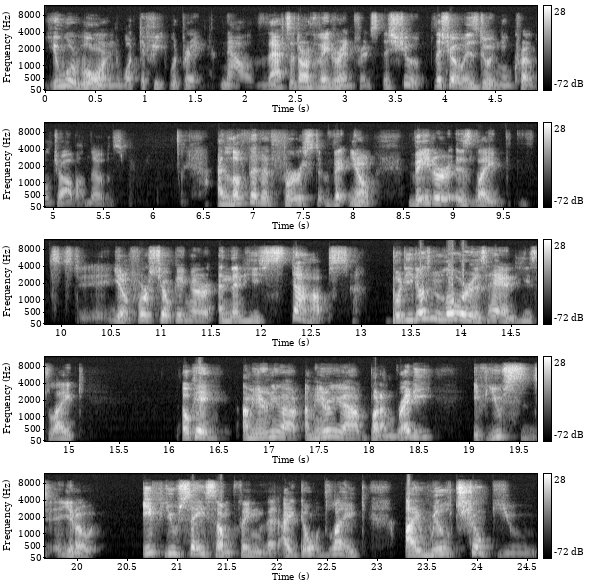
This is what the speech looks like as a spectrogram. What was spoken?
You were warned what defeat would bring. Now, that's a Darth Vader entrance. This show, this show is doing an incredible job on those. I love that at first, you know, Vader is like, you know, first choking her, and then he stops, but he doesn't lower his hand. He's like, okay, I'm hearing you out, I'm hearing you out, but I'm ready. If you, you know, if you say something that I don't like, I will choke you.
